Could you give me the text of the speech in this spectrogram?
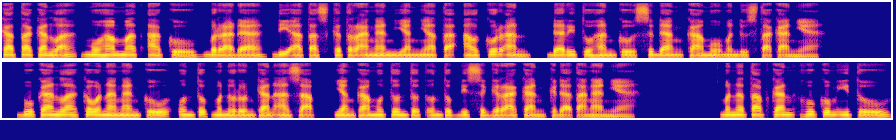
Katakanlah, Muhammad aku berada di atas keterangan yang nyata Al-Quran, dari Tuhanku sedang kamu mendustakannya. Bukanlah kewenanganku untuk menurunkan azab, yang kamu tuntut untuk disegerakan kedatangannya. Menetapkan hukum itu,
